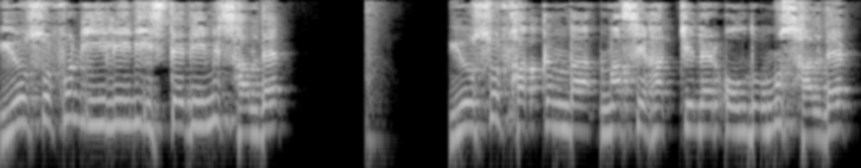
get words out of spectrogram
Yusuf'un iyiliğini istediğimiz halde Yusuf hakkında nasihatçiler olduğumuz halde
